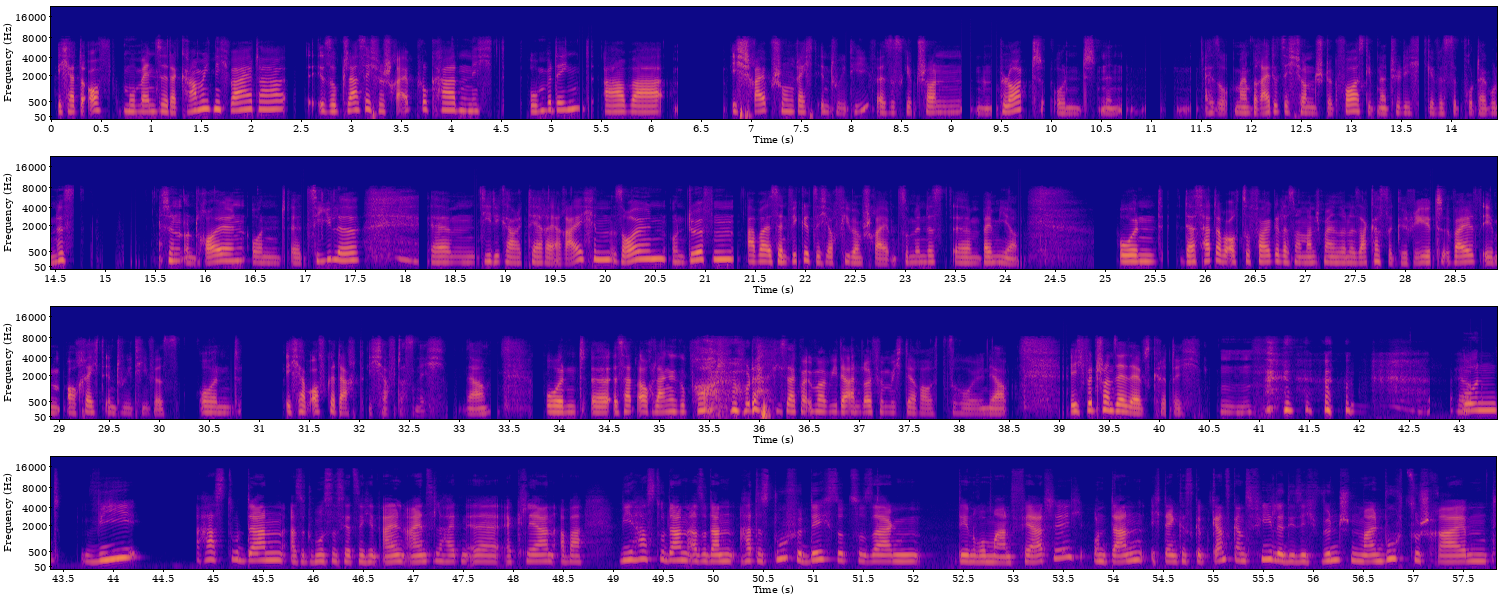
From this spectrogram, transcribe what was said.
ich hatte oft Momente, da kam ich nicht weiter. So klassische Schreibblockaden nicht unbedingt, aber ich schreibe schon recht intuitiv. Also es gibt schon einen Plot und einen, also man bereitet sich schon ein Stück vor. Es gibt natürlich gewisse Protagonisten und Rollen und äh, Ziele, ähm, die die Charaktere erreichen sollen und dürfen, aber es entwickelt sich auch viel beim Schreiben, zumindest ähm, bei mir. Und das hat aber auch zur Folge, dass man manchmal in so eine Sackgasse gerät, weil es eben auch recht intuitiv ist. Und ich habe oft gedacht, ich schaffe das nicht. Ja. Und äh, es hat auch lange gebraucht, oder ich sage mal immer wieder Anläufe, mich da rauszuholen. Ja. Ich bin schon sehr selbstkritisch. Mhm. ja. Und wie hast du dann, also du musst es jetzt nicht in allen Einzelheiten äh, erklären, aber wie hast du dann, also dann hattest du für dich sozusagen den Roman fertig und dann, ich denke, es gibt ganz, ganz viele, die sich wünschen, mal ein Buch zu schreiben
